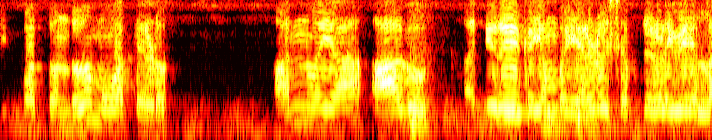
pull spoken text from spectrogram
ಇಪ್ಪತ್ತೊಂದು, ಮೂವತ್ತೆರಡು. ಅನ್ವಯ ಹಾಗೂ ಅತಿರೇಕ ಎಂಬ ಎರಡು ಶಬ್ದಗಳಿವೆಯಲ್ಲ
